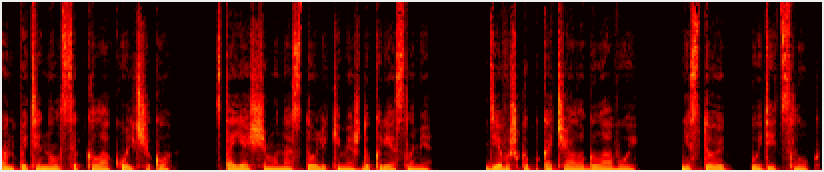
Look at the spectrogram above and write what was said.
Он потянулся к колокольчику, стоящему на столике между креслами. Девушка покачала головой. «Не стоит будить слуг.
